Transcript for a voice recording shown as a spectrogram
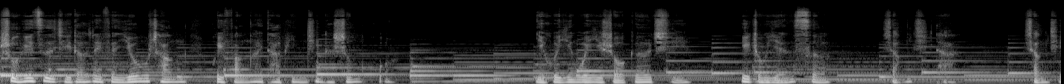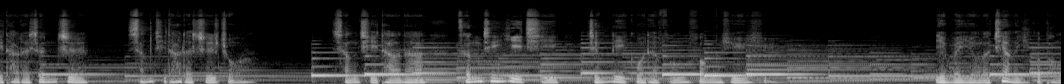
属于自己的那份忧伤会妨碍他平静的生活，你会因为一首歌曲。一种颜色，想起他，想起他的真挚，想起他的执着，想起他那曾经一起经历过的风风雨雨。因为有了这样一个朋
